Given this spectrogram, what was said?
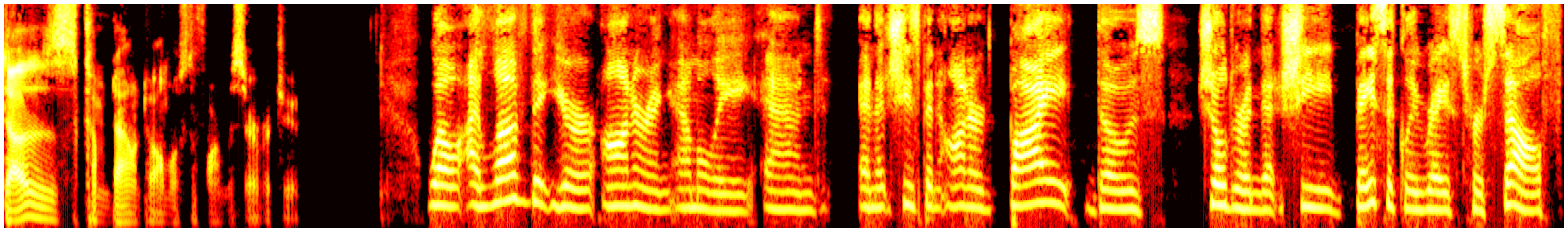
does come down to almost a form of servitude. Well, I love that you're honoring Emily and and that she's been honored by those children that she basically raised herself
